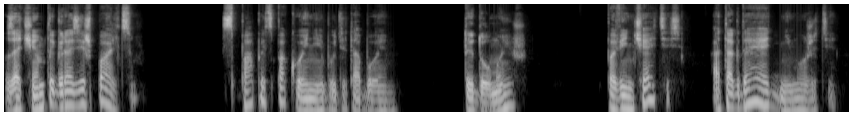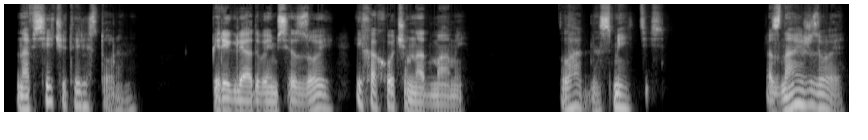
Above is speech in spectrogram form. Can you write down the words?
Зачем ты грозишь пальцем? С папой спокойнее будет обоим. Ты думаешь? Повенчайтесь, а тогда и одни можете, на все четыре стороны. Переглядываемся с Зоей и хохочем над мамой. Ладно, смейтесь. Знаешь, Зоя,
